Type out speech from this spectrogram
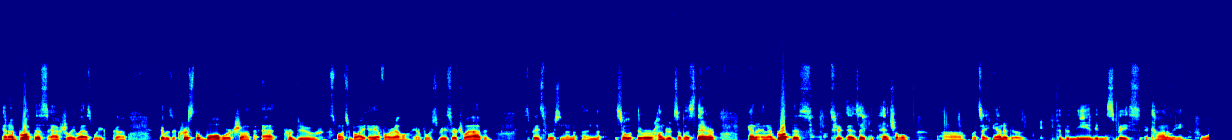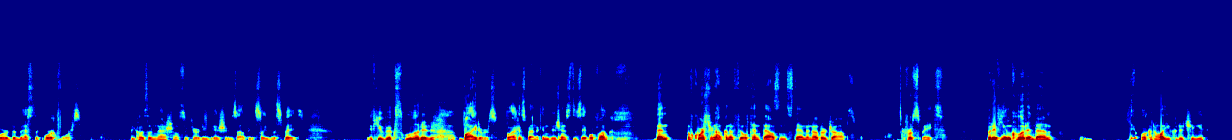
And I brought this actually last week. Uh, there was a crystal ball workshop at Purdue, sponsored by AFRL, Air Force Research Lab, and Space Force, and, and so there were hundreds of us there. And, and I brought this to as a potential, uh, let's say, antidote to the need in the space economy for domestic workforce because of national security issues, obviously, with space. If you've excluded BIDERS, Black, Hispanic, Indigenous, disabled folk, then of course you're not going to fill 10,000 STEM and other jobs for space. But if you included them, look at all you could achieve.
